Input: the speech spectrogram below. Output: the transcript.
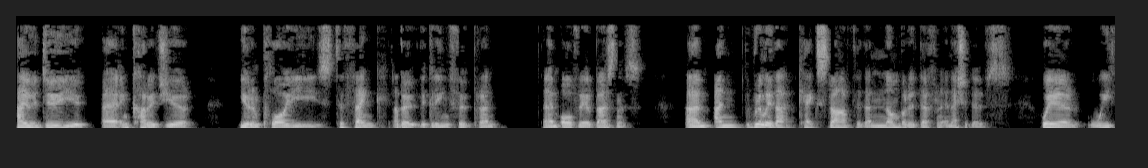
How do you uh, encourage your your employees to think about the green footprint um, of their business? Um, and really that kick-started a number of different initiatives where we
